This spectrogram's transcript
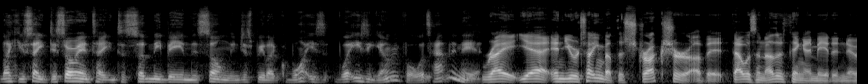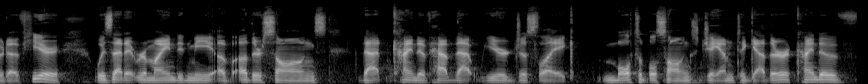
like you say, disorientating to suddenly be in this song and just be like, what is, what is he going for? What's happening here? Right, yeah, and you were talking about the structure of it. That was another thing I made a note of here was that it reminded me of other songs that kind of have that weird just like multiple songs jammed together kind of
